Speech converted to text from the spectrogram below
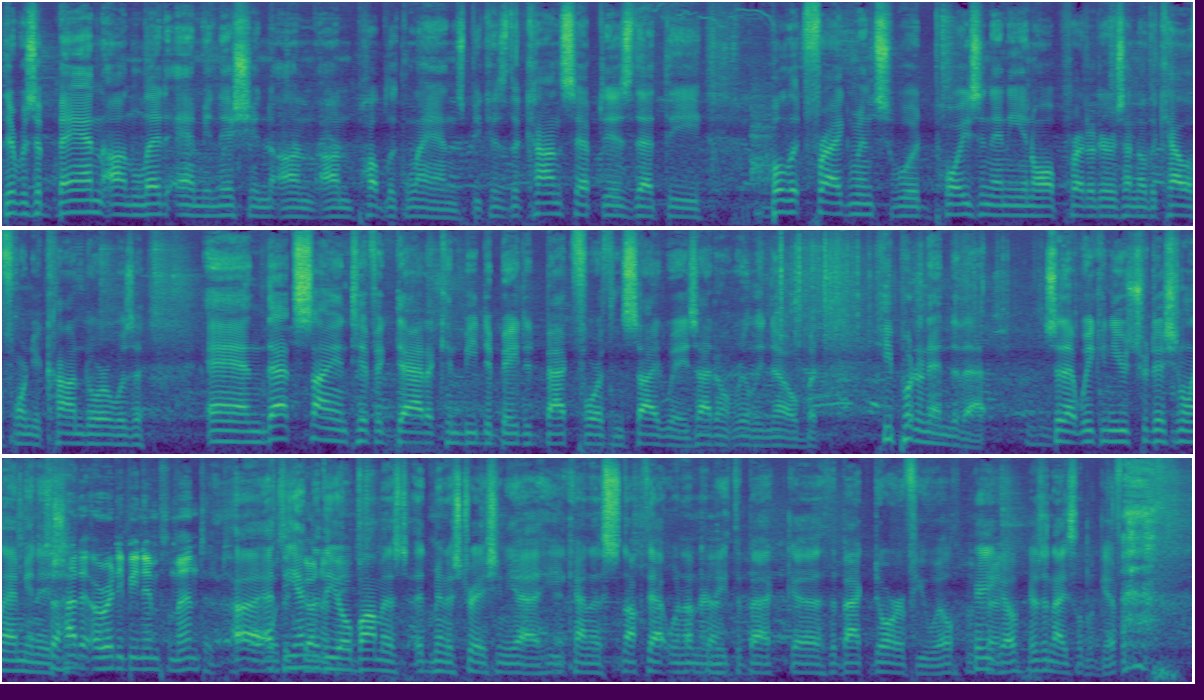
there was a ban on lead ammunition on, on public lands because the concept is that the bullet fragments would poison any and all predators. I know the California condor was a, and that scientific data can be debated back, forth, and sideways. I don't really know, but he put an end to that so that we can use traditional ammunition. So had it already been implemented? Uh, at the end of the be? Obama administration, yeah, he kind of snuck that one underneath the back uh, the back door, if you will. Here you go. Here's a nice little gift.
